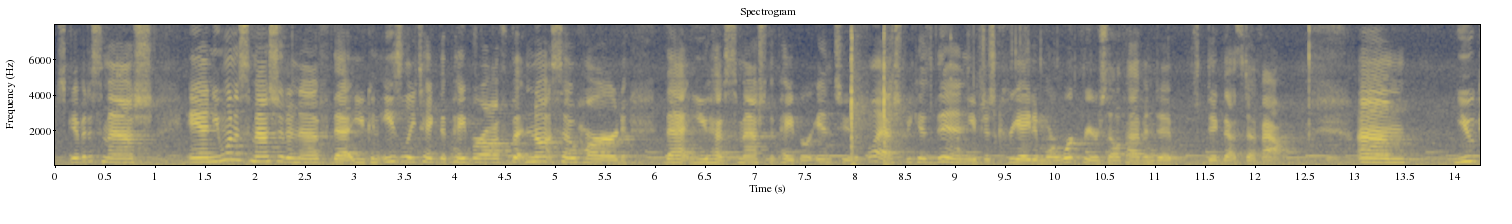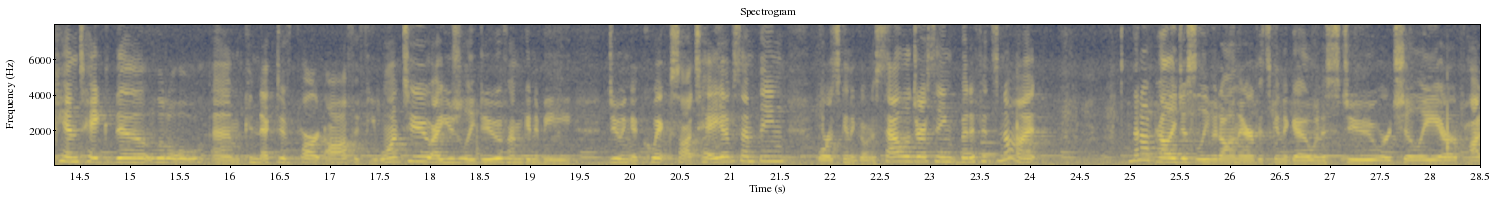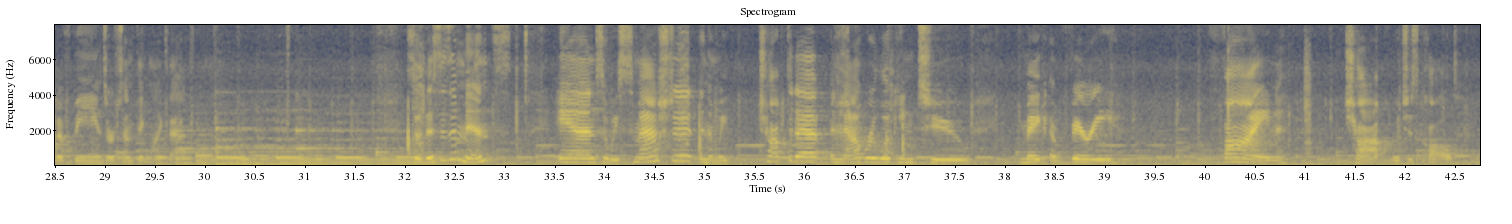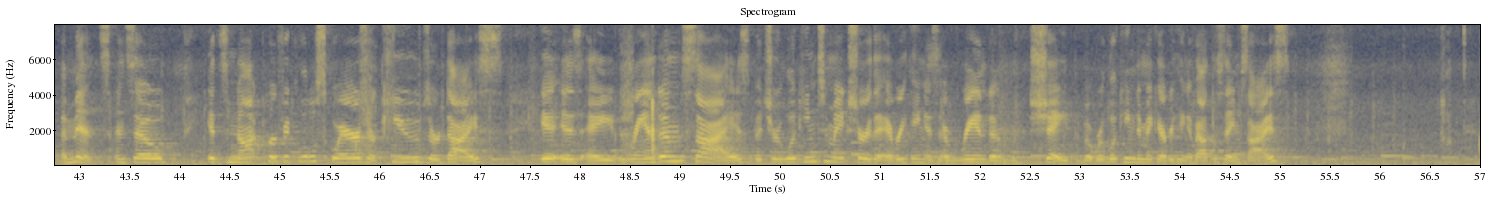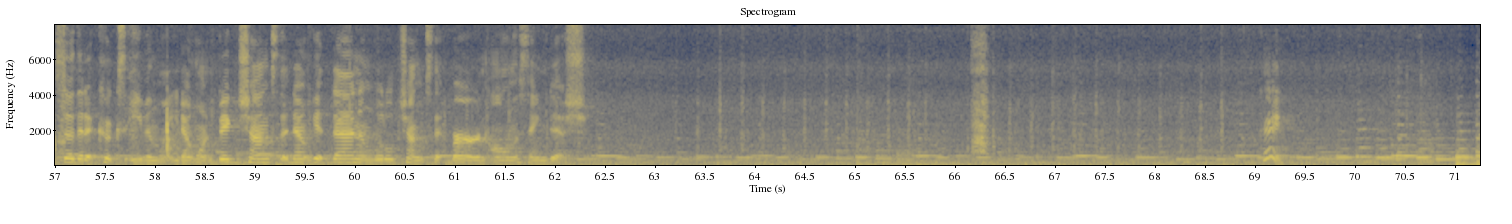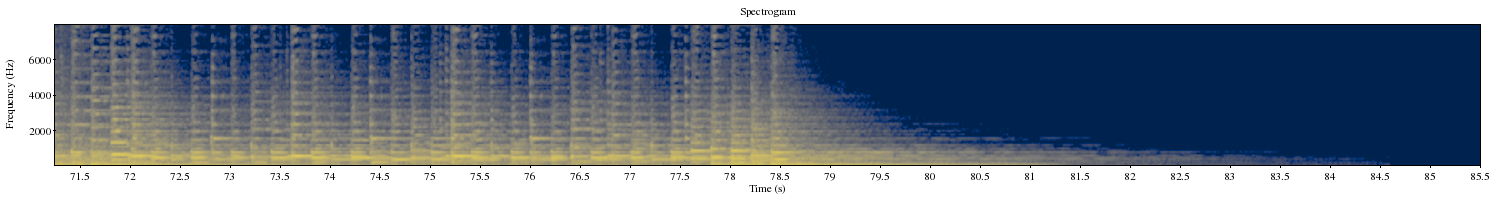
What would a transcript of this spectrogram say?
just give it a smash. And you wanna smash it enough that you can easily take the paper off, but not so hard that you have smashed the paper into the flesh because then you've just created more work for yourself having to dig that stuff out. Um, you can take the little um, connective part off if you want to. I usually do if I'm gonna be doing a quick saute of something or it's gonna go in a salad dressing. But if it's not, then I'll probably just leave it on there if it's gonna go in a stew or chili or a pot of beans or something like that. So this is a mince. And so we smashed it and then we chopped it up and now we're looking to make a very fine chop, which is called a mince. And so it's not perfect little squares or cubes or dice. It is a random size, but you're looking to make sure that everything is a random shape, but we're looking to make everything about the same size so that it cooks evenly. You don't want big chunks that don't get done and little chunks that burn all in the same dish.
